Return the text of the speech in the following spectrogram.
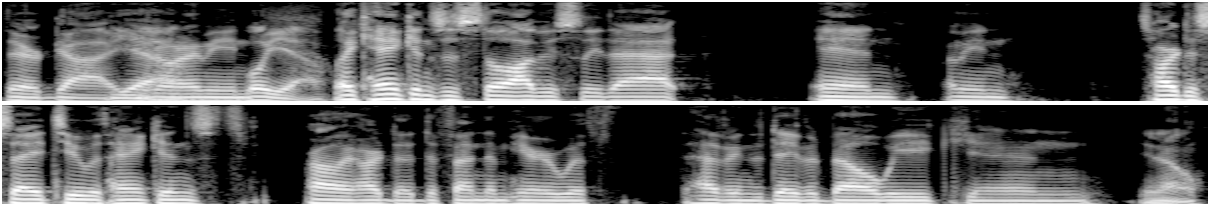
their guy, you Yeah. know what I mean? Well, yeah. Like Hankins is still obviously that, and I mean, it's hard to say too with Hankins. It's probably hard to defend him here with having the David Bell week, and you know,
